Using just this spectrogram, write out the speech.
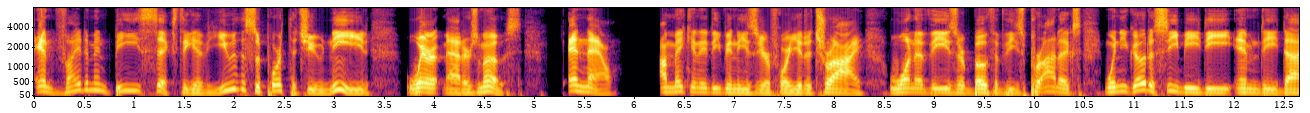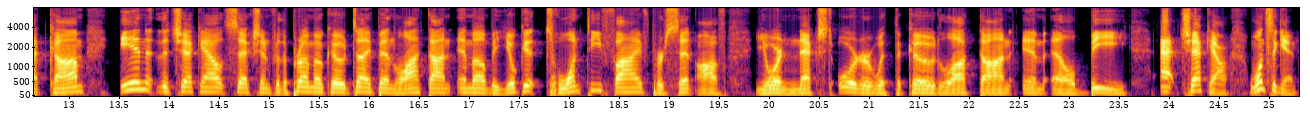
and vitamin B6 to give you the support that you need where it matters most. And now, I'm making it even easier for you to try one of these or both of these products when you go to cbdmd.com. In the checkout section for the promo code, type in locked on MLB. You'll get 25% off your next order with the code locked on MLB at checkout. Once again,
